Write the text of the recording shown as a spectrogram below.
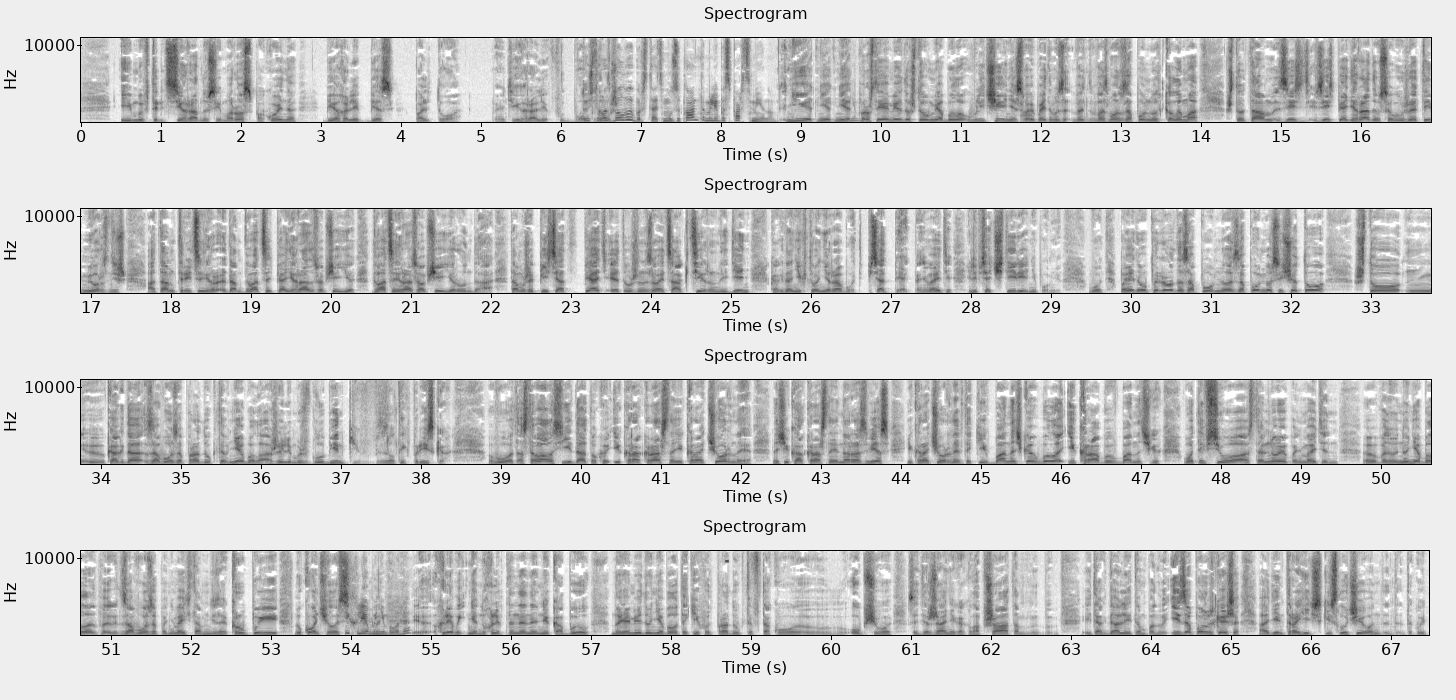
и мы в 30-градусный мороз спокойно бегали без пальто понимаете, играли в футбол. То есть у вас что... был выбор стать музыкантом либо спортсменом? Нет, нет, нет. Не Просто я имею в виду, что у меня было увлечение свое, а. поэтому, возможно, запомнил Колыма, что там здесь, здесь 5 градусов уже ты мерзнешь, а там 30, там 25 градусов вообще, 20 градусов вообще ерунда. Там уже 55, это уже называется актированный день, когда никто не работает. 55, понимаете? Или 54, я не помню. Вот. Поэтому природа запомнилась. Запомнилось еще то, что э, когда завоза продуктов не было, а жили мы же в глубинке, в золотых присках. Вот. Оставалась еда только икра красная, икра черная. Значит, икра красная на развес, икра черная в таких баночках была, и крабы в баночках. Вот и все. А остальное, понимаете, э, ну, не было завоза, понимаете, там, не знаю, крупы, ну, кончилось. И хлеба понимаете? не было, да? Э, хлеба, нет, ну, хлеб наверняка был, но я имею в виду, не было таких вот продуктов такого э, общего содержания, как лапша там и так далее. И, тому подобное. и запомнилось, конечно, один трагический случай, он такой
